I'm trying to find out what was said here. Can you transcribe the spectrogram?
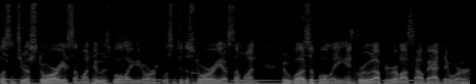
listen to a story of someone who was bullied or listen to the story of someone who was a bully and grew up and realized how bad they were.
